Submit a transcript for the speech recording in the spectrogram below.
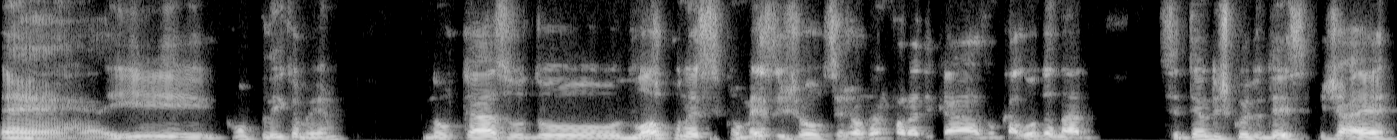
É, aí complica mesmo. No caso do. Logo nesse começo de jogo, você jogando fora de casa, um calor danado, você tem um descuido desse, já é,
